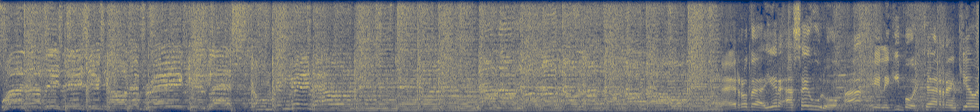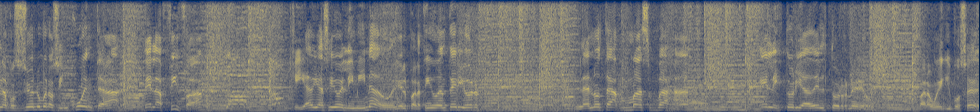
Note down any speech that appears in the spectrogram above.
One of these days you're gonna break your glass. Don't bring me down. Derrota de ayer aseguró a el equipo que está rankeado en la posición número 50 de la FIFA, que ya había sido eliminado en el partido anterior, la nota más baja en la historia del torneo para un equipo sede.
